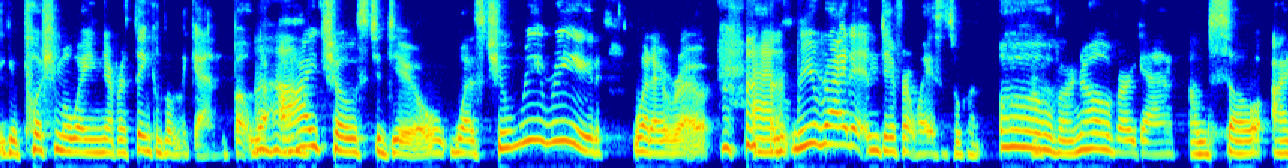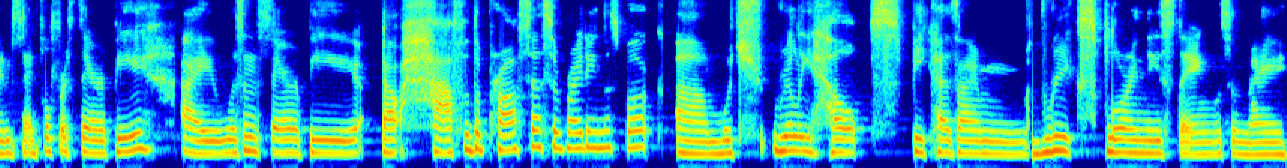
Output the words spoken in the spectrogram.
you push them away, you never think of them again. But what uh-huh. I chose to do was to reread what I wrote and rewrite it in different ways. And so going over and over again. Um, so I'm thankful for therapy. I was in therapy about half of the process of writing this book, um, which really helps because I'm re-exploring these things and my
